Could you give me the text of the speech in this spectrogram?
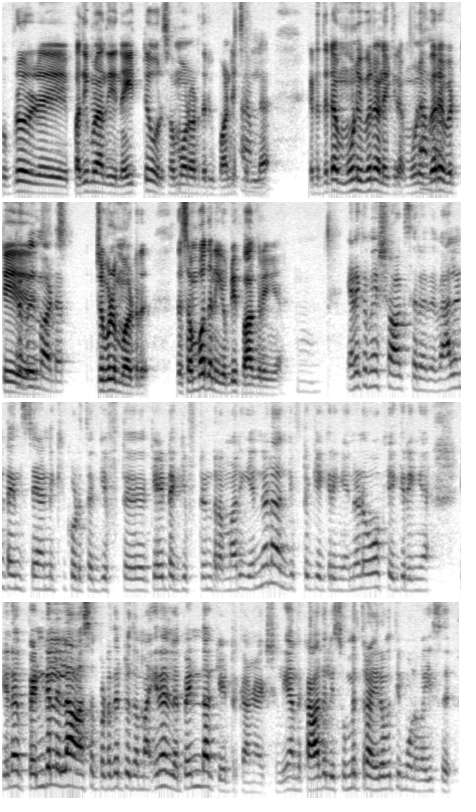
பிப்ரவரி பதிமூணாம் தேதி நைட்டு ஒரு சம்பவம் நடந்திருக்கு பாண்டிச்சேரியில. கிட்டத்தட்ட மூணு பேர் நினைக்கிறேன். மூணு. பேரை வெட்டி. ட்ரிபிள் மர்டர் இந்த சம்பவத்தை நீங்க எப்படி பாக்குறீங்க. எனக்குமே ஷாக் சார் அது வேலண்டைன்ஸ் டே அன்னைக்கு கொடுத்த gift கேட்ட கிஃப்ட்ன்ற மாதிரி என்னடா gift கேக்குறீங்க? என்னென்னவோ கேக்குறீங்க. ஏன்னா பெண்கள் எல்லாம் ஆசைப்பட்டது டு ஏன்னா இல்ல பெண் தான் கேட்டிருக்காங்க ஆக்சுவலி அந்த காதலி சுமித்ரா இருபத்தி மூணு வயசு.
